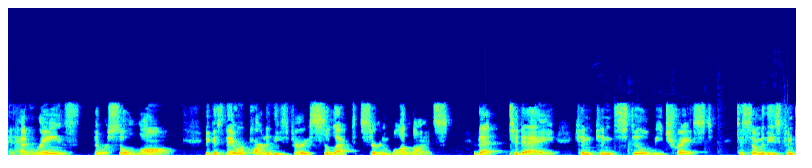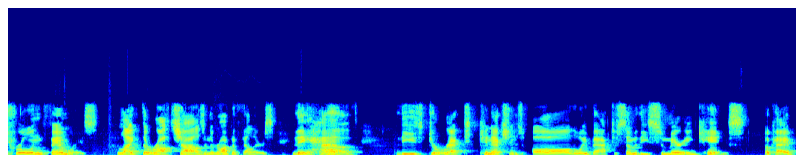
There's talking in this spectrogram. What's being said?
and had reigns that were so long because they were part of these very select certain bloodlines that today can can still be traced to some of these controlling families like the Rothschilds and the Rockefellers. They have these direct connections all the way back to some of these Sumerian kings. Okay.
